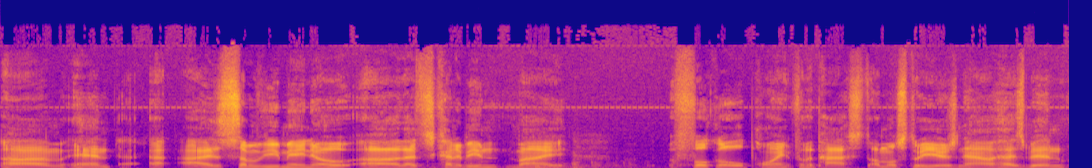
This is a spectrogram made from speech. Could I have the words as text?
Um, and uh, as some of you may know, uh, that's kind of been my focal point for the past almost three years now. Has been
